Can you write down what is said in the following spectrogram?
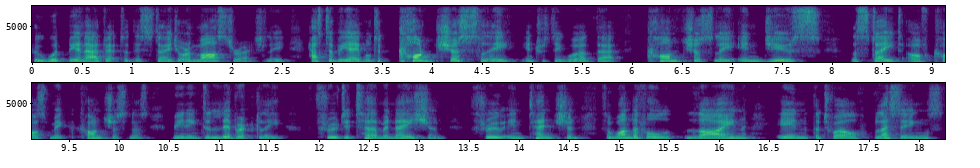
who would be an adept at this stage, or a master actually, has to be able to consciously, interesting word that, consciously induce the state of cosmic consciousness, meaning deliberately through determination, through intention. It's a wonderful line in the 12 blessings,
